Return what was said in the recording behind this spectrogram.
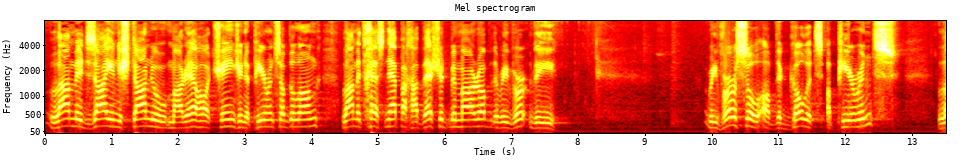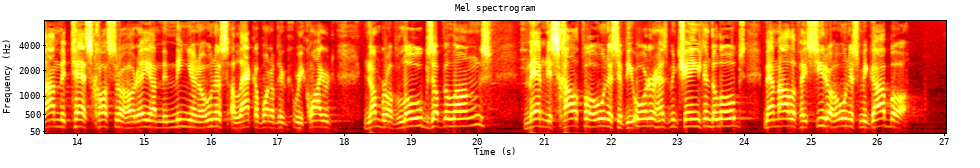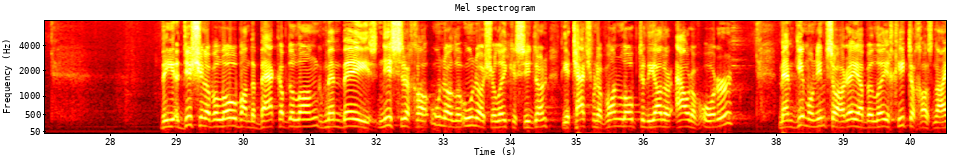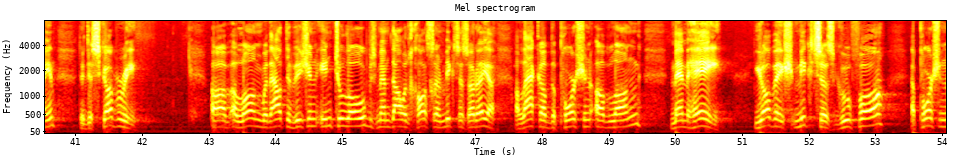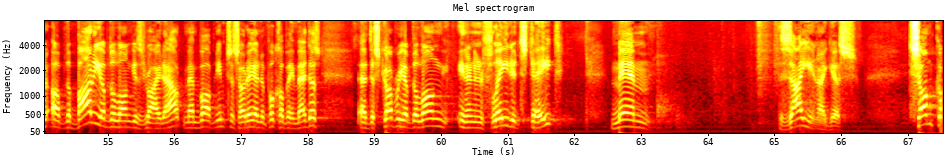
Lamed zayin ishtanu mareha, change in appearance of the lung. Lamed ches nepach haveshet b'marav, the, rever- the reversal of the gullet's appearance. Lamed tes chosra horea miminyan unas, a lack of one of the required number of lobes of the lungs. Mem nischalpa ha'unis, if the order has been changed in the lobes. Mem aleph ha'sira ha'unis migaba. The addition of a lobe on the back of the lung. Mem beis nisrecha una leuna sidron. The attachment of one lobe to the other out of order. Mem gimel nimtza hareya belei chitach The discovery of a lung without division into lobes, mem dalad choser mixas areya, a lack of the portion of lung, mem hey, yovesh mixas gufa, a portion of the body of the lung is dried out, mem bob nimtzas areya nepucha medas, a discovery of the lung in an inflated state, mem zayin, I guess. If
